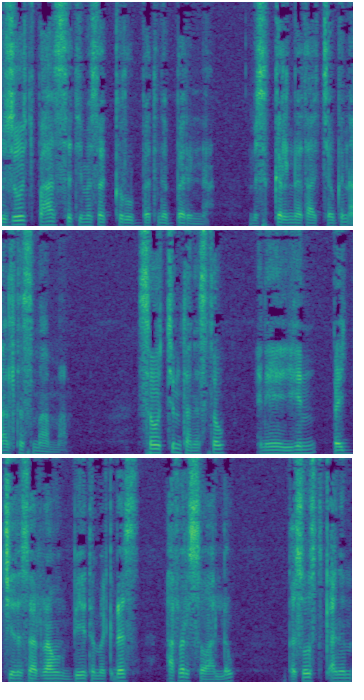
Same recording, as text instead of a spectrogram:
ብዙዎች በሐሰት ይመሰክሩበት ነበርና ምስክርነታቸው ግን አልተስማማም ሰዎችም ተነሥተው እኔ ይህን በእጅ የተሠራውን ቤተ መቅደስ አፈርሰዋለሁ በሦስት ቀንም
